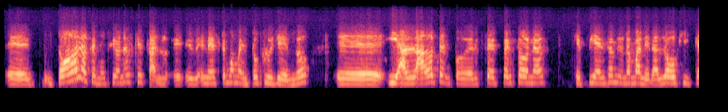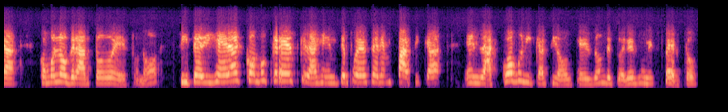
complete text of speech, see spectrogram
eh, todas las emociones que están eh, en este momento fluyendo, eh, y al lado poder ser personas que piensan de una manera lógica, cómo lograr todo eso, ¿no? Si te dijera cómo crees que la gente puede ser empática en la comunicación, que es donde tú eres un experto,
